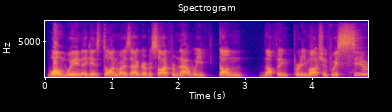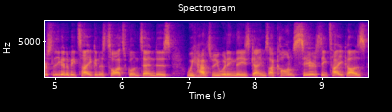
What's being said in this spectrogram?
one win against Dynamo Zagreb. Aside from that, we've done nothing pretty much. If we're seriously going to be taken as title contenders, we have to be winning these games. I can't seriously take us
